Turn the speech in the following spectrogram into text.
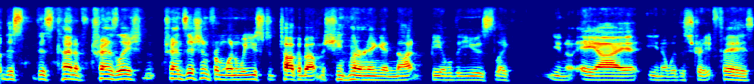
this this kind of translation transition from when we used to talk about machine learning and not be able to use like you know AI, you know, with a straight face.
